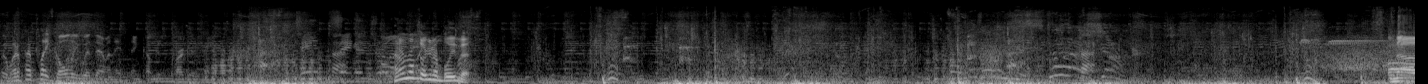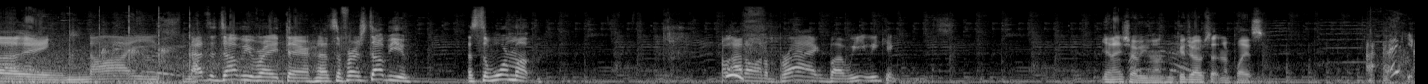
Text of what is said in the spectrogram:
Wait, what if I play goalie with them and they think I'm just part of the? I don't know if they're gonna believe it. Nice. Oh, nice. That's a W right there. That's the first W. That's the warm up. I don't want to brag, but we we can. Yeah, nice job, you, man. Good job setting the place. Thank you.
